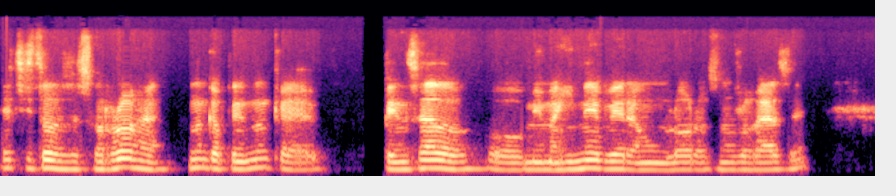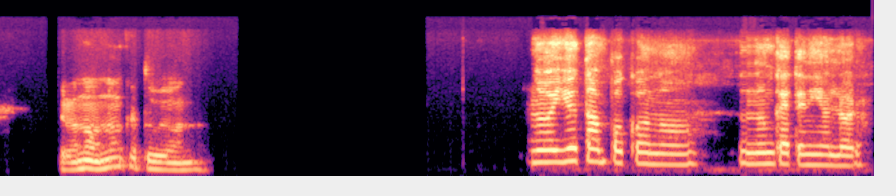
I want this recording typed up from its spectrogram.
Es chistoso, se sonrojan. Nunca, nunca he pensado o me imaginé ver a un loro sonrojarse, pero no, nunca tuve uno. No, yo tampoco no, nunca he tenido loro.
